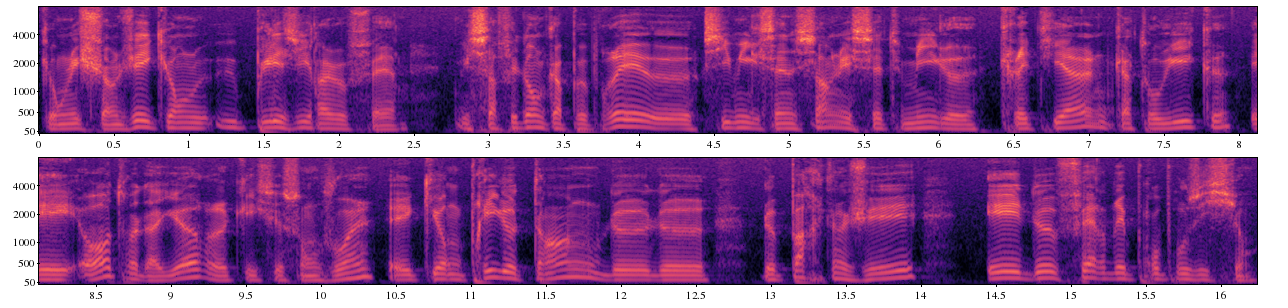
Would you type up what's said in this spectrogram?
qui ont échangé et qui ont eu plaisir à le faire. Et ça fait donc à peu près euh, 6500 et 7000 chrétiens, catholiques et autres d'ailleurs qui se sont joints et qui ont pris le temps de, de partager et de faire des propositions.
